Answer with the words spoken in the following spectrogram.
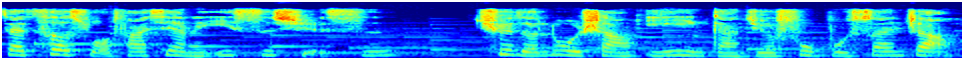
在厕所发现了一丝血丝，去的路上隐隐感觉腹部酸胀，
